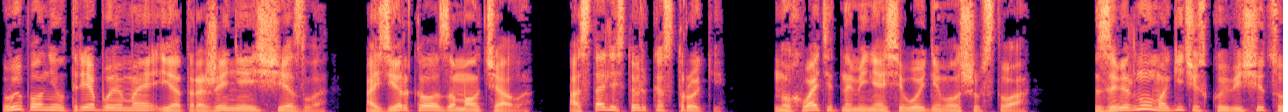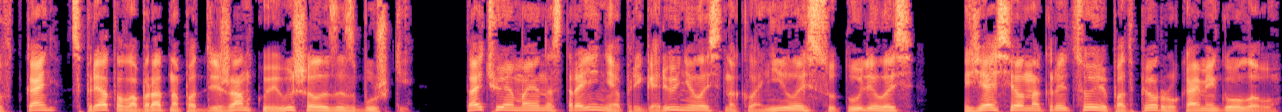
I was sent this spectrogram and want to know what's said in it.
выполнил требуемое и отражение исчезло, а зеркало замолчало. Остались только строки. Но хватит на меня сегодня волшебства. Завернул магическую вещицу в ткань, спрятал обратно под лежанку и вышел из избушки. Та, чуя мое настроение, пригорюнилась, наклонилась, сутулилась. Я сел на крыльцо и подпер руками голову.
